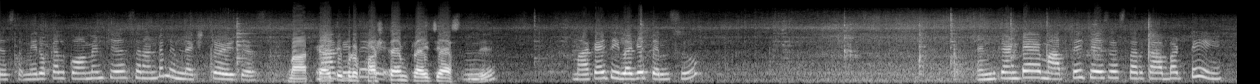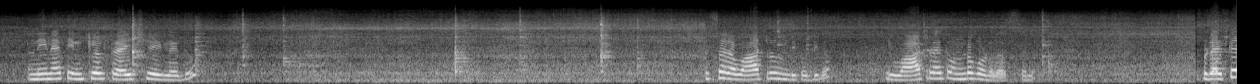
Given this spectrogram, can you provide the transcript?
చేస్తాం. మీరు ఒకవేళ కామెంట్ చేస్తారంటే మేము నెక్స్ట్ ట్రై చేస్తాం. మా అక్క అయితే ఇప్పుడు ఫస్ట్ టైం ట్రై చేస్తుంది మాకైతే ఇలాగే తెలుసు. ఎందుకంటే మా అత్తయ్య చేసేస్తారు కాబట్టి నేనైతే ఇంట్లో ట్రై చేయలేదు. సరే వాటర్ ఉంది కొద్దిగా. ఈ వాటర్ అయితే ఉండకూడదు అసలు ఇప్పుడైతే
